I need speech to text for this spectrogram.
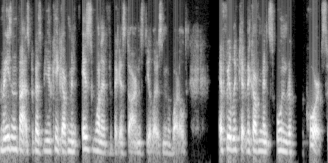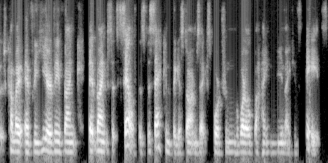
The reason for that is because the UK government is one of the biggest arms dealers in the world. If we look at the government's own reports, which come out every year, they rank it ranks itself as the second biggest arms exporter in the world behind the United States.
